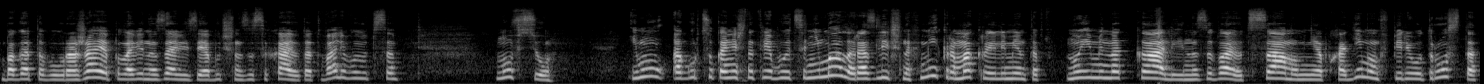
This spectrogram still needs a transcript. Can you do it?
богатого урожая. Половина завязи обычно засыхают, отваливаются. Ну все. Ему, огурцу, конечно, требуется немало различных микро, макроэлементов, но именно калий называют самым необходимым в период роста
